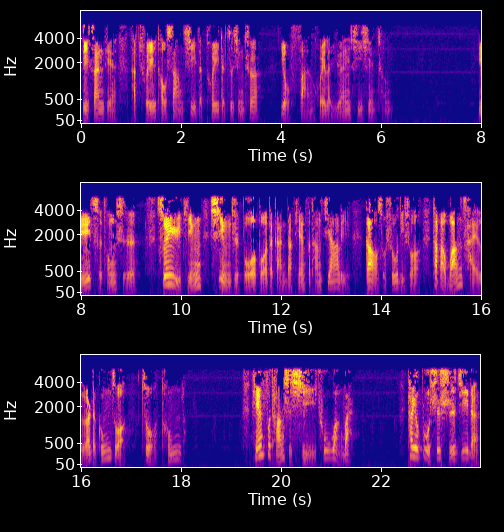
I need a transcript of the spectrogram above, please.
第三天，他垂头丧气的推着自行车，又返回了元溪县城。与此同时，孙玉婷兴致勃勃的赶到田福堂家里，告诉书记说，他把王彩娥的工作做通了。田福堂是喜出望外，他又不失时机的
